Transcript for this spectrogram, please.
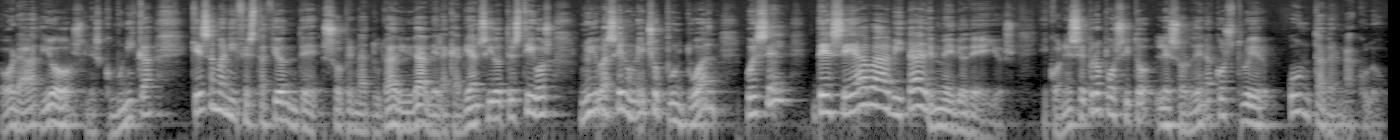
Ahora Dios les comunica que esa manifestación de sobrenaturalidad de la que habían sido testigos no iba a ser un hecho puntual, pues Él deseaba habitar en medio de ellos, y con ese propósito les ordena construir un tabernáculo,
